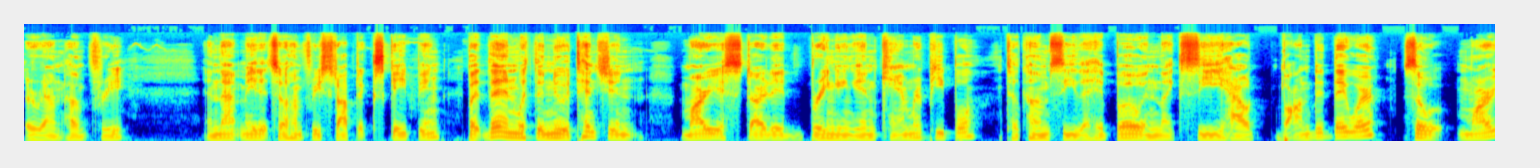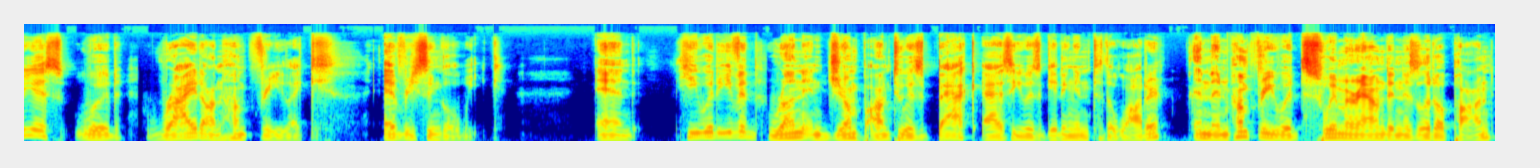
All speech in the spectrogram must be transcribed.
around Humphrey. And that made it so Humphrey stopped escaping. But then, with the new attention, Marius started bringing in camera people to come see the hippo and like see how bonded they were. So Marius would ride on Humphrey like every single week. And he would even run and jump onto his back as he was getting into the water. And then Humphrey would swim around in his little pond,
